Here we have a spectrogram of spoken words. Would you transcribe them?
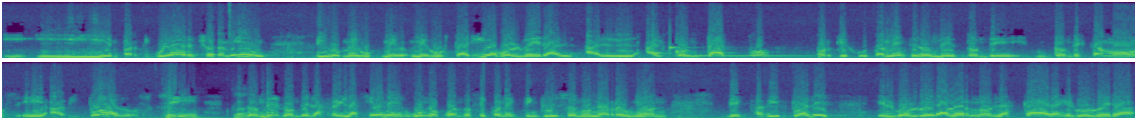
y, en particular yo también digo me, me, gustaría volver al, al, al contacto porque es justamente donde donde donde estamos eh, habituados, ¿sí? Donde donde las relaciones, uno cuando se conecta incluso en una reunión de estas virtuales, el volver a vernos las caras, el volver a,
